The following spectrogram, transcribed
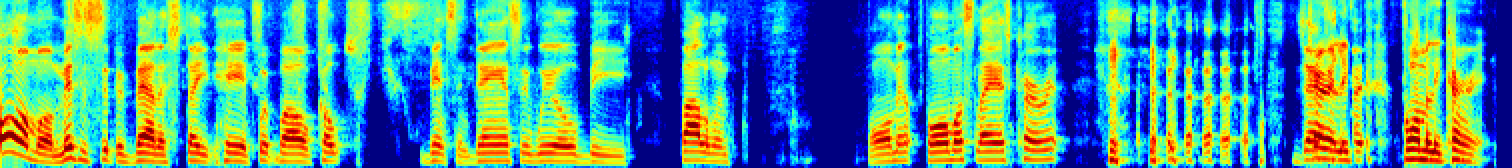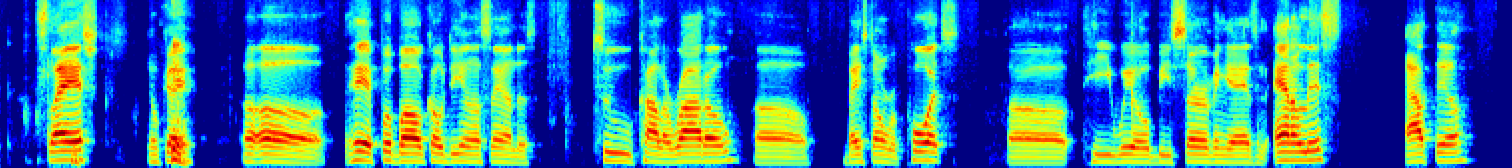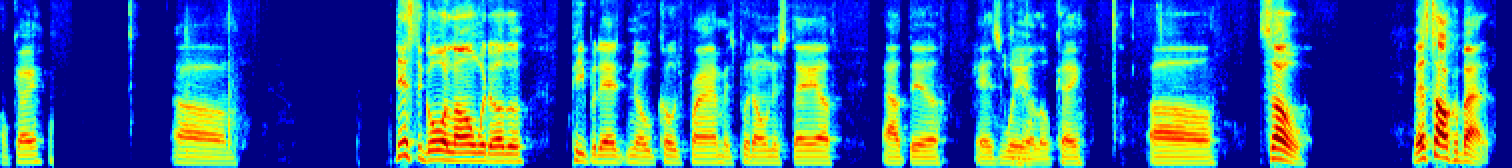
former Mississippi Valley State head football coach Vincent Dancy will be following former former slash current. Currently formerly current. Slash okay. Uh, uh head football coach Deion Sanders to Colorado. Uh based on reports uh he will be serving as an analyst out there okay um this to go along with other people that you know Coach Prime has put on his staff out there as well. Yeah. Okay. Uh so let's talk about it.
